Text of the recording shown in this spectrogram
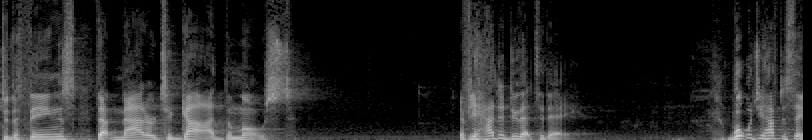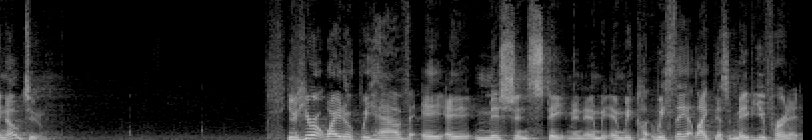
to the things that matter to God the most? If you had to do that today, what would you have to say no to? You know, here at White Oak, we have a, a mission statement, and, we, and we, we say it like this, and maybe you've heard it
